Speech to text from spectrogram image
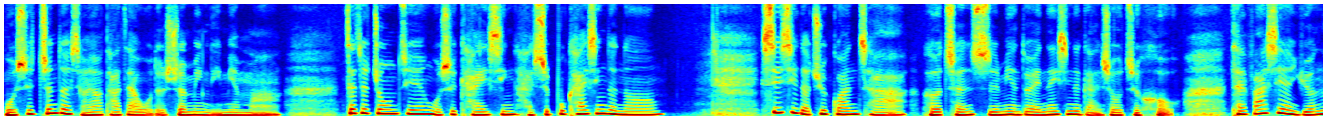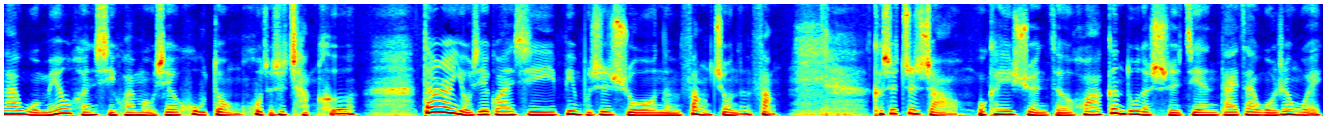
我是真的想要它在我的生命里面吗？在这中间，我是开心还是不开心的呢？细细的去观察和诚实面对内心的感受之后，才发现原来我没有很喜欢某些互动或者是场合。当然，有些关系并不是说能放就能放，可是至少我可以选择花更多的时间待在我认为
